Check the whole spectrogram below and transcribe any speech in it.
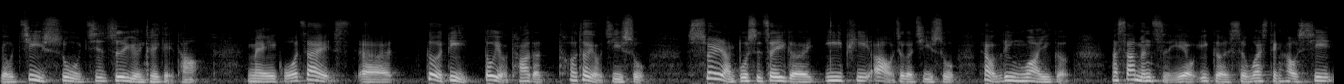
有技术资资源可以给他，美国在呃各地都有它的特特有技术，虽然不是这一个 EPR 这个技术，它有另外一个，那三门子也有一个是 Westinghouse 西，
